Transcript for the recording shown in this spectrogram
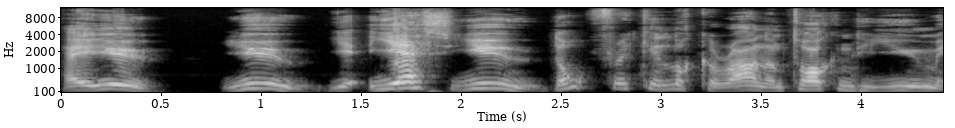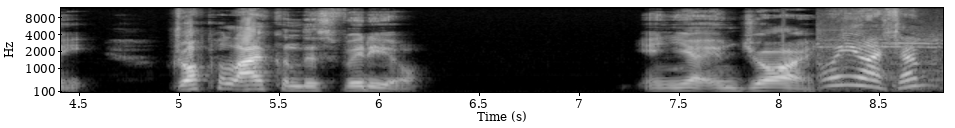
Hey, you. You. Y yes, you. Don't freaking look around. I'm talking to you, mate. Drop a like on this video. And yeah, enjoy. Oh, you awesome.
